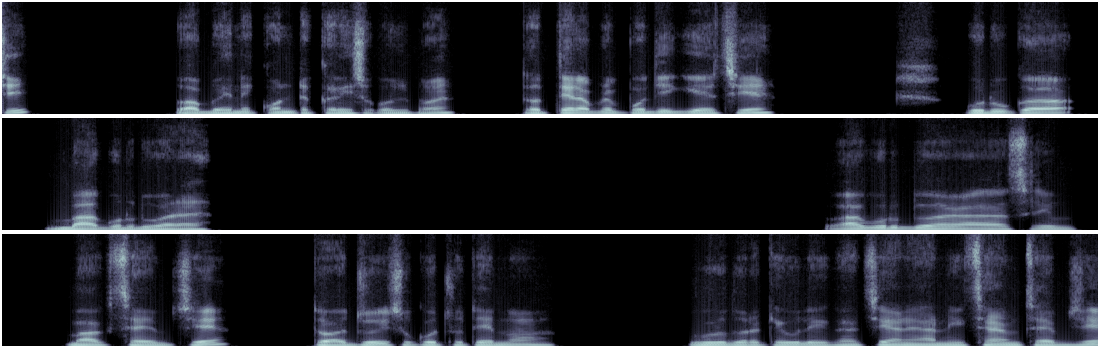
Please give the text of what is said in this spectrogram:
છે. તો આ ભાઈને કોન્ટેક્ટ કરી શકો છો તમે. તો અત્યારે આપણે પહોંચી ગયા છીએ ગુરુ કા બા ગુરુદ્વારા. આ ગુરુદ્વારા શ્રી બાગ સાહેબ છે. તો આ જોઈ શકો છો તેમાં ગુરુદ્વારા કેવું લેખા છે અને આ નિશાન સાહેબ છે.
